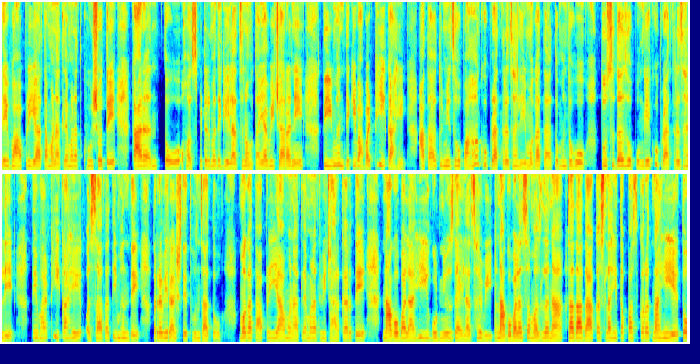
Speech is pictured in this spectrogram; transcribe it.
तेव्हा प्रिया आता मनातल्या मनात खुश होते. कारण तो हॉस्पिटलमध्ये गेलाच नव्हता. या विचाराने ती म्हणते की बाबा ठीक आहे. आता तुम्ही झोपा हां. खूप रात्र झाली. मग आता तो म्हणतो हो तू सुद्धा झोपून घे. खूप रात्र झाली. झाली. तेव्हा ठीक आहे असं आता ती म्हणते रविराज तेथून जातो. मग आता प्रिया मनातल्या मनात विचार करते नागोबाला ही गुड न्यूज द्यायलाच हवी. नागोबाला समजलं ना दादा कसलाही तपास करत नाहीये तो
